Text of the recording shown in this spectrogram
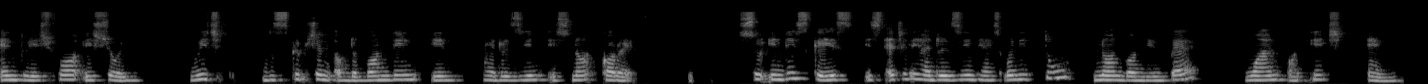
N2H4 is shown, which description of the bonding in hydrazine is not correct. So in this case, it's actually hydrazine has only two non-bonding pair, one on each end.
